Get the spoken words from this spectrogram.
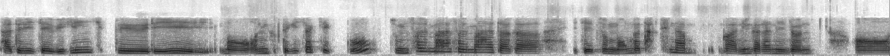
다들 이제 위기인식들이 뭐 언급되기 시작했고 좀 설마 설마 하다가 이제 좀 뭔가 닥치는 거 아닌가라는 이런 어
